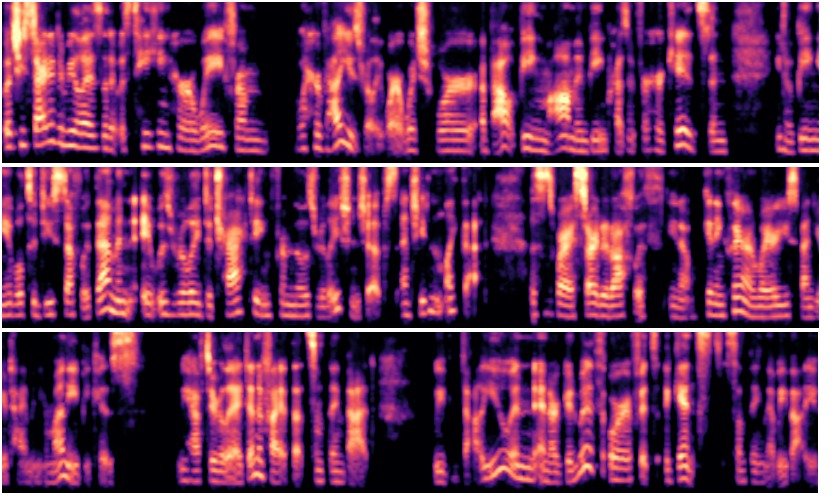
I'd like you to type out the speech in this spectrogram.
but she started to realize that it was taking her away from what her values really were, which were about being mom and being present for her kids and, you know, being able to do stuff with them. And it was really detracting from those relationships. And she didn't like that. This is where I started off with, you know, getting clear on where you spend your time and your money because we have to really identify if that's something that we value and, and are good with, or if it's against something that we value.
